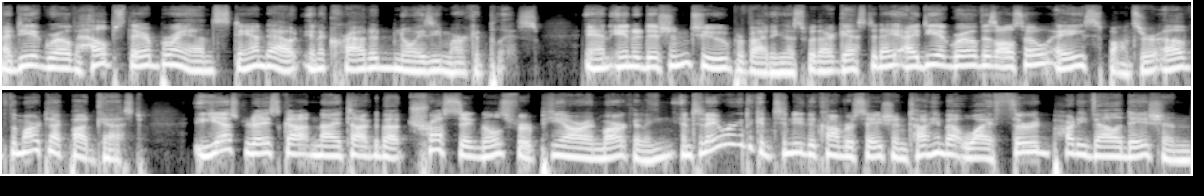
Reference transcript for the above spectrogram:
Idea Grove helps their brands stand out in a crowded, noisy marketplace. And in addition to providing us with our guest today, Idea Grove is also a sponsor of the Martech podcast. Yesterday, Scott and I talked about trust signals for PR and marketing, and today we're going to continue the conversation talking about why third party validation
